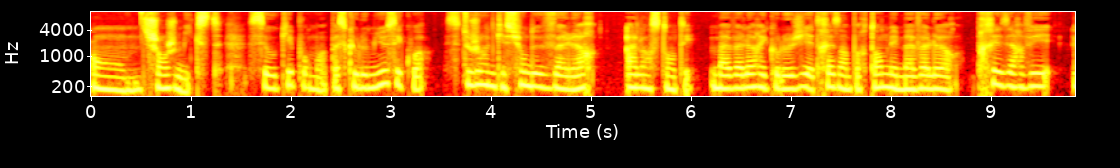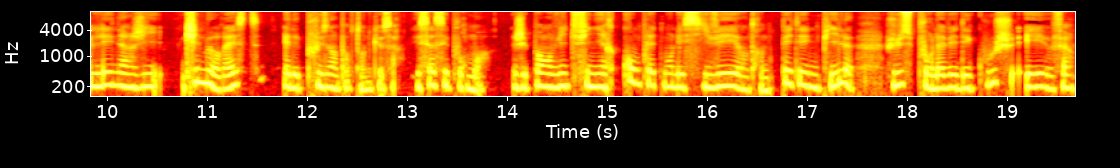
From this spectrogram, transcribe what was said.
en change mixte. C'est ok pour moi parce que le mieux c'est quoi? C'est toujours une question de valeur à l'instant T. Ma valeur écologie est très importante, mais ma valeur préserver l'énergie qu'il me reste, elle est plus importante que ça. Et ça, c'est pour moi. J'ai pas envie de finir complètement lessivée, en train de péter une pile, juste pour laver des couches et faire,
